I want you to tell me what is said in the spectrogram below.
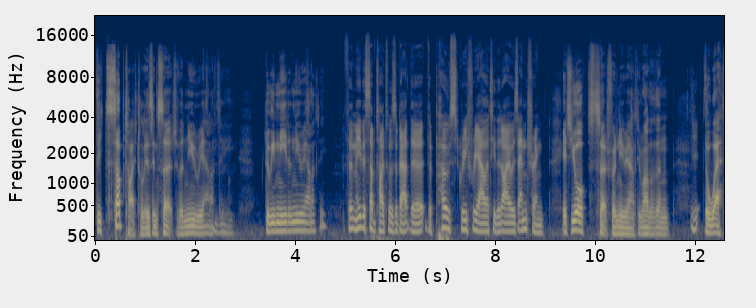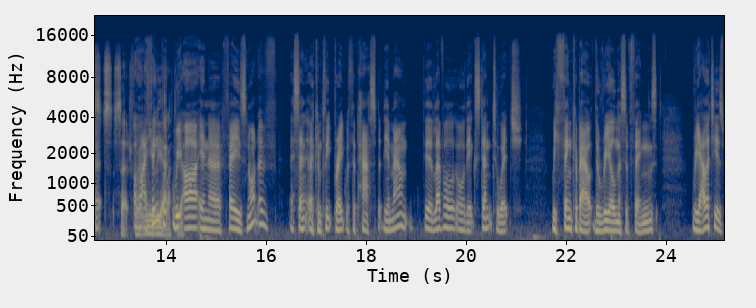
The subtitle is In Search of a New Reality. Mm-hmm. Do we need a new reality? For me, the subtitle is about the, the post grief reality that I was entering. It's your search for a new reality rather than the West's search for oh, a I new think reality. we are in a phase not of a, a complete break with the past, but the amount, the level, or the extent to which we think about the realness of things. Reality is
